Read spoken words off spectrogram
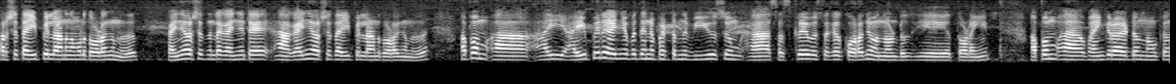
വർഷത്തെ ഐ പി എല്ലാണ് നമ്മൾ തുടങ്ങുന്നത്. കഴിഞ്ഞ വർഷത്തിന്റെ കഴിഞ്ഞിട്ട് ആ കഴിഞ്ഞ വർഷത്തെ ഐ പി എല്ലാണ് തുടങ്ങുന്നത്. അപ്പം ഈ ഐ പി എൽ കഴിഞ്ഞപ്പോൾ തന്നെ പെട്ടെന്ന് വ്യൂസും സബ്സ്ക്രൈബേഴ്സൊക്കെ കുറഞ്ഞു വന്നുകൊണ്ട് തുടങ്ങി. അപ്പം ഭയങ്കരമായിട്ടും നമുക്ക്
